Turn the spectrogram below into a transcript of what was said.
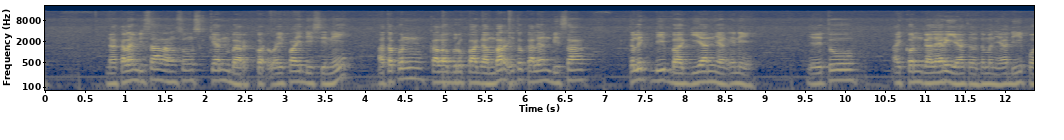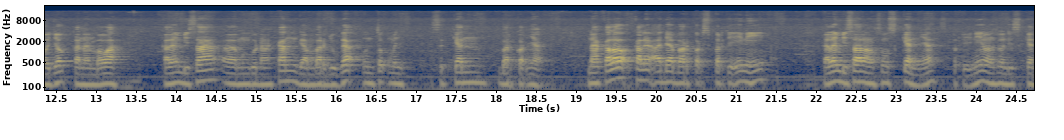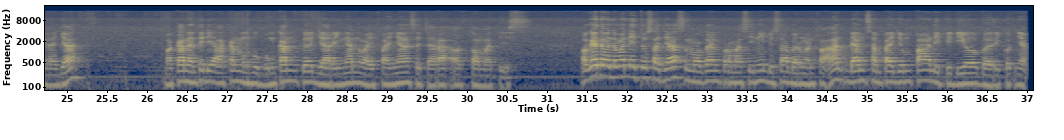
Nah, kalian bisa langsung scan barcode WiFi di sini ataupun kalau berupa gambar itu kalian bisa klik di bagian yang ini yaitu icon galeri ya teman-teman ya di pojok kanan bawah. Kalian bisa e, menggunakan gambar juga untuk men-scan barcode-nya. Nah kalau kalian ada barcode seperti ini kalian bisa langsung scan ya seperti ini langsung di scan aja. Maka nanti dia akan menghubungkan ke jaringan wifi nya secara otomatis Oke teman-teman itu saja semoga informasi ini bisa bermanfaat dan sampai jumpa di video berikutnya.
